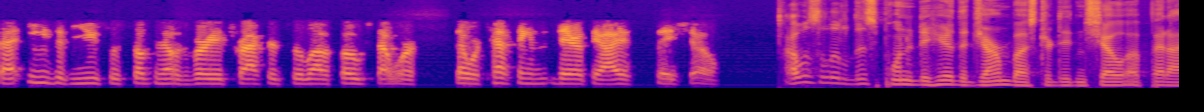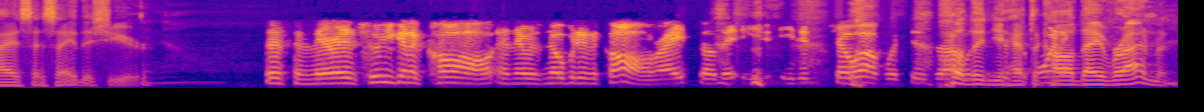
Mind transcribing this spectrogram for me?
that ease of use was something that was very attractive to a lot of folks that were that were testing there at the ISSA show. I was a little disappointed to hear the Germ Buster didn't show up at ISSA this year. Listen, there is who you going to call, and there was nobody to call, right? So that he, he didn't show up, which is uh, well, then you have to call Dave Reimann.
